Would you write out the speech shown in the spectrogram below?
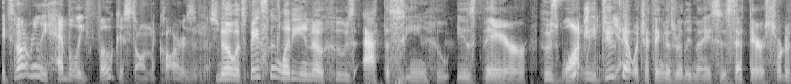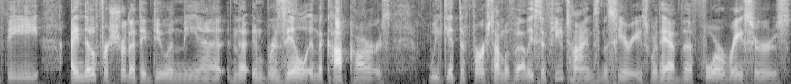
it's not really heavily focused on the cars in this No, it's basically letting you know who's at the scene, who is there, Who's What we do yeah. get, which I think is really nice, is that there's sort of the. I know for sure that they do in the uh, in, the, in Brazil in the cop cars. We get the first time of at least a few times in the series where they have the four racers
